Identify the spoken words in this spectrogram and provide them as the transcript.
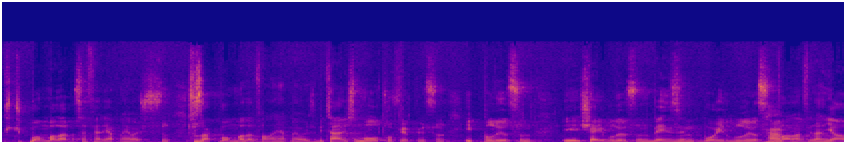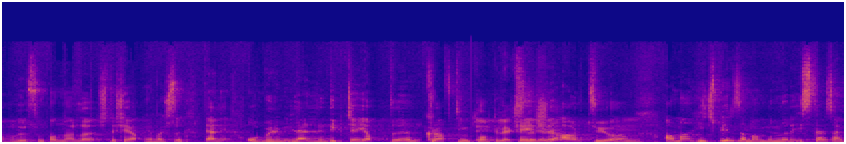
küçük bombalar bu sefer yapmaya başlıyorsun. Tuzak bombaları falan yapmaya başlıyorsun. Bir tane işte molotof yapıyorsun. ip buluyorsun. e, Şey buluyorsun. Benzin, oil buluyorsun Hem. falan filan. Yağ buluyorsun. Onlarla işte şey yapmaya başlıyorsun. Yani o bölüm ilerledikçe yaptığın crafting Kompleksleşiyor. şeyleri artıyor. Ama hiçbir zaman bunları istersen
